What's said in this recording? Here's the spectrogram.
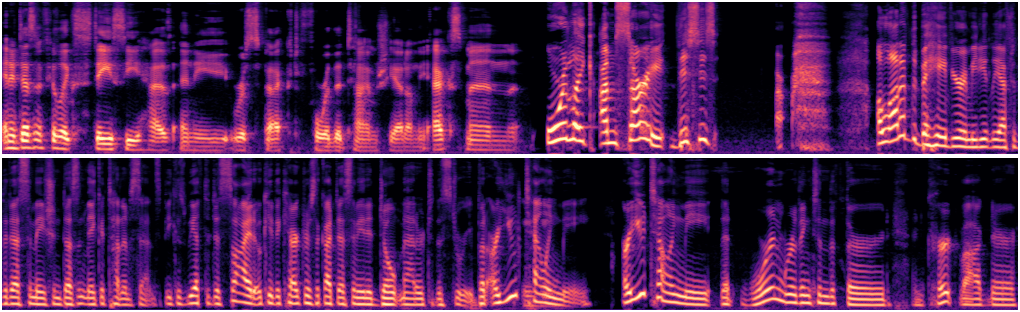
And it doesn't feel like Stacy has any respect for the time she had on the X-Men. Or like, I'm sorry, this is a lot of the behavior immediately after the decimation doesn't make a ton of sense because we have to decide okay, the characters that got decimated don't matter to the story. But are you Mhm. telling me, are you telling me that Warren Worthington III and Kurt Wagner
